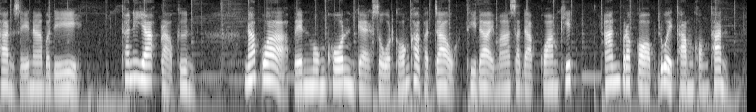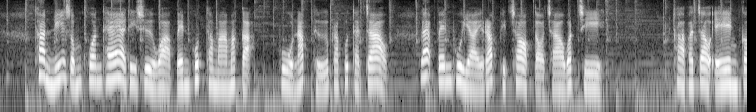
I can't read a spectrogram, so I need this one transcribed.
ท่านเสนาบดีทนิยะกล่าวขึ้น นับว่าเป็นมงคลแก่โสดของข้าพเจ้าที่ได้มาสดับความคิด อันประกอบด้วยธรรมของท่าน ท่านนี้สมควรแท้ที่ชื่อว่าเป็นพุทธมามกะ ผู้นับถือพระพุทธเจ้า และเป็นผู้ใหญ่รับผิดชอบต่อชาววัดชี ข้าพเจ้าเองก็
